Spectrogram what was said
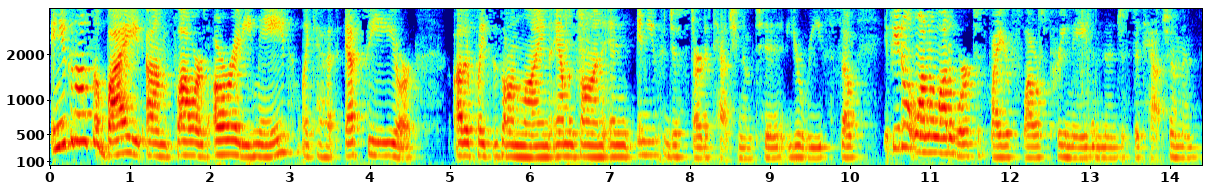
And you can also buy um, flowers already made, like at Etsy or other places online, Amazon, and, and you can just start attaching them to your wreath. So if you don't want a lot of work, just buy your flowers pre-made and then just attach them and,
